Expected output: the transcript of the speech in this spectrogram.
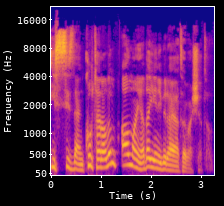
işsizden kurtaralım. Almanya'da yeni bir hayata başlatalım.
